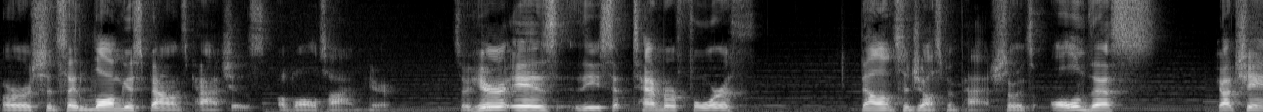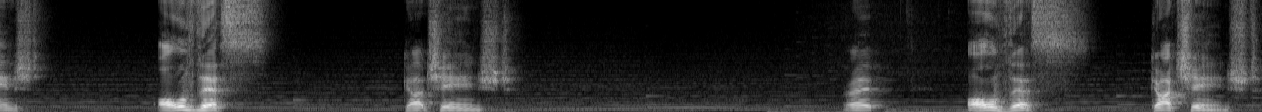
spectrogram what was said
or I should say longest balance patches of all time here so here is the September 4th balance adjustment patch. So it's all of this got changed. All of this got changed. Right? All of this got changed,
